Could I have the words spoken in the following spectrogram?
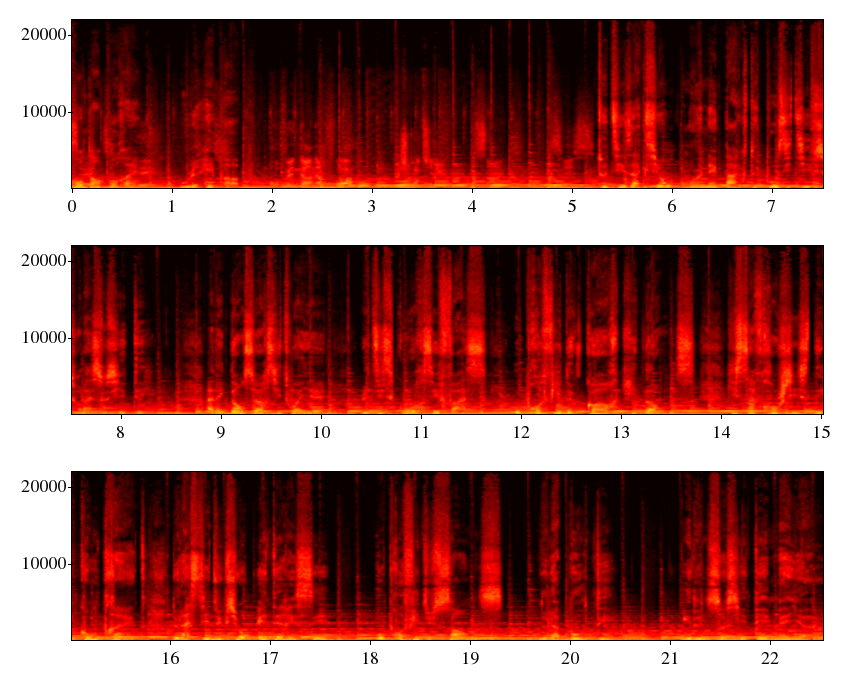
contemporain ou le hip-hop. On refait une dernière fois et je continue. 5, 6. Toutes ces actions ont un impact positif sur la société. Avec Danseurs citoyens, le discours s'efface au profit de corps qui dansent, qui s'affranchissent des contraintes, de la séduction intéressée, au profit du sens, de la beauté et d'une société meilleure.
